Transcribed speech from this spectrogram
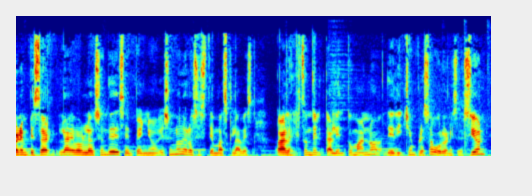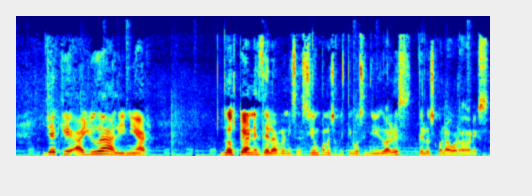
Para empezar, la evaluación de desempeño es uno de los sistemas claves para la gestión del talento humano de dicha empresa o organización, ya que ayuda a alinear los planes de la organización con los objetivos individuales de los colaboradores.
